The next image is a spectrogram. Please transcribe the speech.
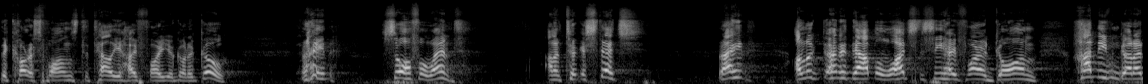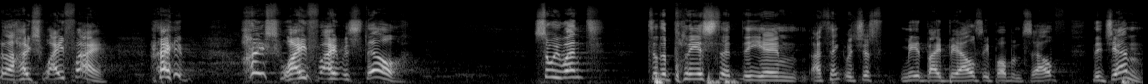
that corresponds to tell you how far you're going to go. Right? So off I went. And I took a stitch. right? I looked down at the Apple Watch to see how far I'd gone. Hadn't even got out of the house Wi Fi, right? House Wi Fi was still. So we went to the place that the, um, I think was just made by Beelzebub himself, the gym.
